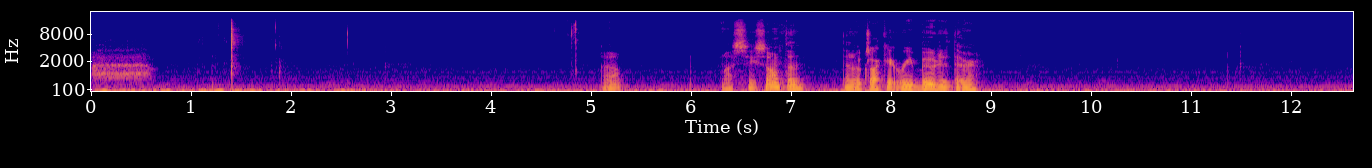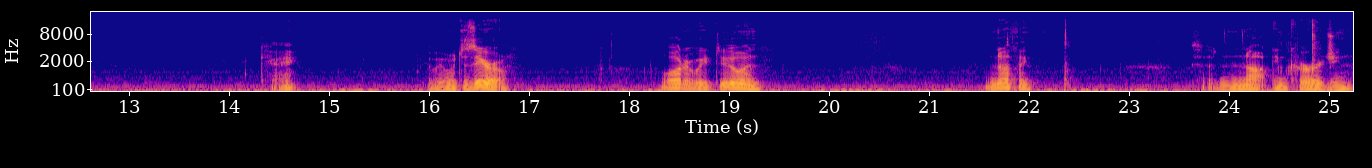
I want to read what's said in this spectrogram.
Oh, I see something. That looks like it rebooted there. Okay. And we went to zero. What are we doing? Nothing. This is not encouraging.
